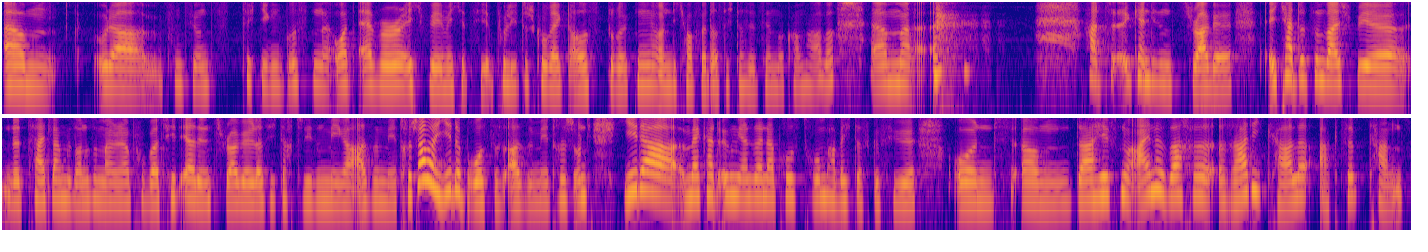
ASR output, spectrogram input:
ähm, oder funktionstüchtigen Brüsten, whatever. Ich will mich jetzt hier politisch korrekt ausdrücken und ich hoffe, dass ich das jetzt hinbekommen habe. Ähm, hat, äh, kennt diesen Struggle. Ich hatte zum Beispiel eine Zeit lang, besonders in meiner Pubertät, eher den Struggle, dass ich dachte, die sind mega asymmetrisch. Aber jede Brust ist asymmetrisch und jeder meckert irgendwie an seiner Brust rum, habe ich das Gefühl. Und ähm, da hilft nur eine Sache, radikale Akzeptanz.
